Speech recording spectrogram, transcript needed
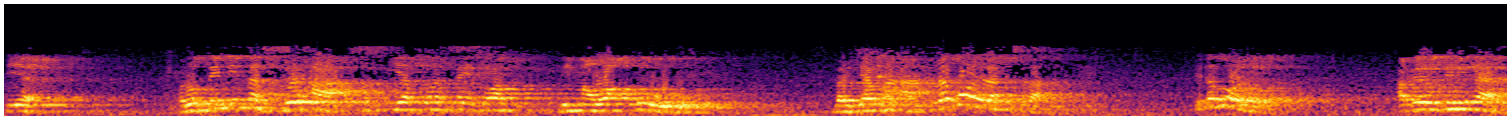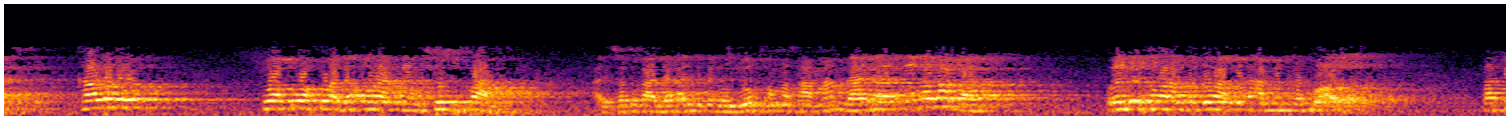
Iya. Rutinitas doa setiap selesai sholat lima waktu berjamaah tidak boleh dalam Islam. Tidak boleh. Apa yang rutinitas? Kalau suatu waktu ada orang yang sumpah, ada satu keadaan kita duduk sama-sama, nggak ada, ya nggak apa-apa. Boleh seorang berdoa kita aminkan boleh. Tapi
